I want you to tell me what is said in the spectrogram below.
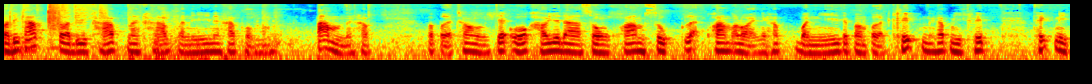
สวัสดีครับ สวัสดีครับนะครับ วันนี้นะครับผมตั้มนะครับมาเปิดช่องเจ๊โอ๊คเขายดาทรงความสุขและความอร่อยนะครับ วันนี้จะมาเปิดคลิปนะครับมีคลิปเทคนิค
